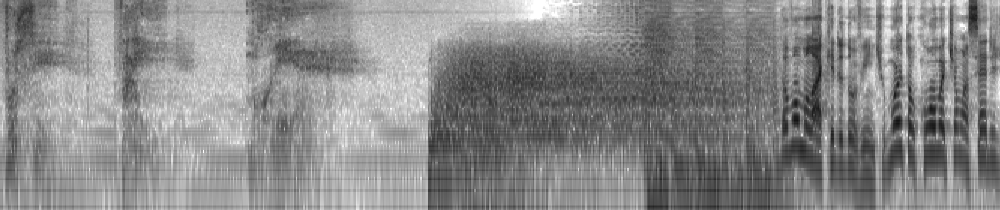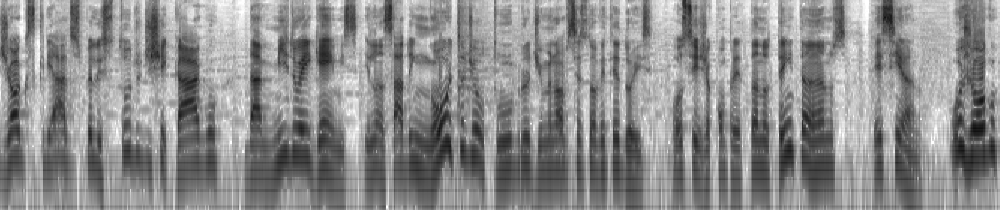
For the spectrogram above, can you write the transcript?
Você vai morrer. Então vamos lá, querido ouvinte. Mortal Kombat é uma série de jogos criados pelo estúdio de Chicago da Midway Games e lançado em 8 de outubro de 1992, ou seja, completando 30 anos esse ano. O jogo,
